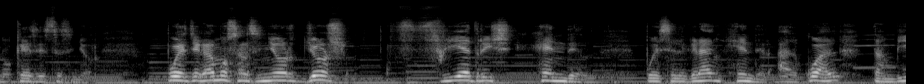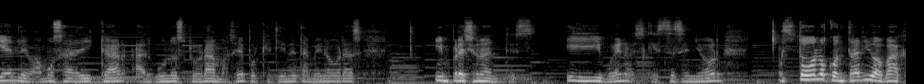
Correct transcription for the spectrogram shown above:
lo que es este señor. Pues llegamos al señor George Friedrich Händel, pues el gran Händel, al cual también le vamos a dedicar algunos programas, ¿eh? porque tiene también obras impresionantes. Y bueno, es que este señor es todo lo contrario a Bach.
